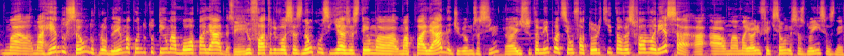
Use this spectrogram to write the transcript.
uma, uma redução do problema quando tu tem uma boa palhada. Sim. E o fato de vocês não conseguir, às vezes, ter uma, uma palhada, digamos assim, uh, isso também pode ser um fator que talvez favoreça a, a uma maior infecção dessas doenças, né?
